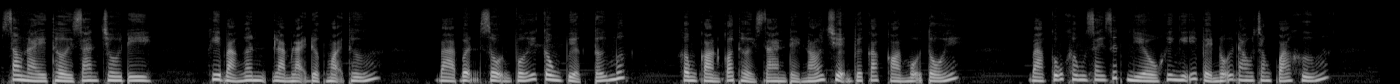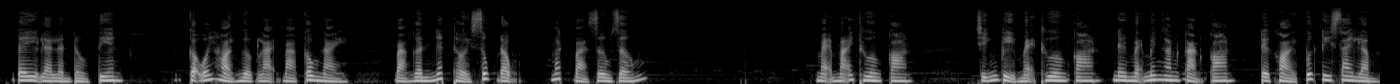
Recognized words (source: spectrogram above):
Sau này thời gian trôi đi, khi bà Ngân làm lại được mọi thứ, bà bận rộn với công việc tới mức không còn có thời gian để nói chuyện với các con mỗi tối. Bà cũng không say dứt nhiều khi nghĩ về nỗi đau trong quá khứ. Đây là lần đầu tiên cậu ấy hỏi ngược lại bà câu này. Bà Ngân nhất thời xúc động, mắt bà rơm rớm. Mẹ mãi thương con. Chính vì mẹ thương con nên mẹ mới ngăn cản con để khỏi bước đi sai lầm.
